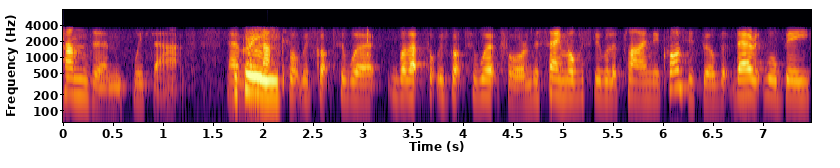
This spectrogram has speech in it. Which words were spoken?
tandem with that. Um, Agreed. And that's what we've got to work. Well, that's what we've got to work for. And the same, obviously, will apply in the Equalities Bill. That there it will be,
